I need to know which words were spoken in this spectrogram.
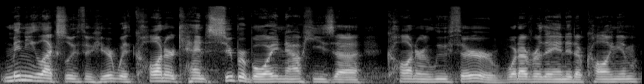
mini Lex Luthor here with Connor Kent Superboy. Now he's uh, Connor Luthor or whatever they ended up calling him.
